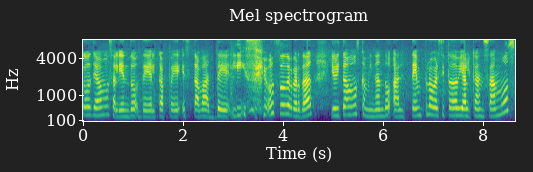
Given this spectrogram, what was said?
Ya vamos saliendo del café, estaba delicioso de verdad y ahorita vamos caminando al templo a ver si todavía alcanzamos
